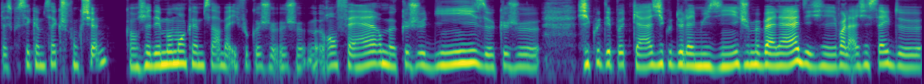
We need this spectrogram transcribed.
Parce que c'est comme ça que je fonctionne. Quand j'ai des moments comme ça, bah, il faut que je, me renferme, que je lise, que je j'écoute des podcasts, j'écoute de la musique, je me balade et voilà, j'essaye de,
